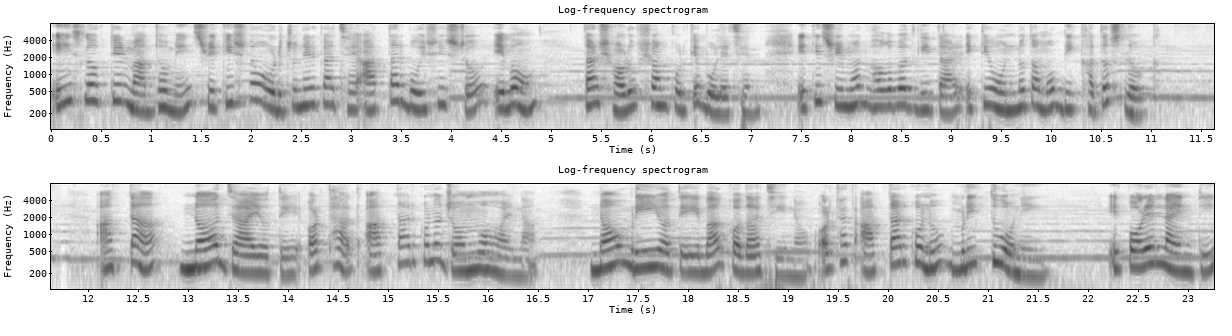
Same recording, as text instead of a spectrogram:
এই শ্লোকটির মাধ্যমে শ্রীকৃষ্ণ অর্জুনের কাছে আত্মার বৈশিষ্ট্য এবং তার স্বরূপ সম্পর্কে বলেছেন। এটি শ্রীমদ্ ভগবদ্গীতার একটি অন্যতম বিখ্যাত শ্লোক। আত্মা ন জায়তে অর্থাৎ আত্মার কোনো জন্ম হয় না। ন মৃয়তে বা কদাচিন অর্থাৎ আত্মার কোনো মৃত্যুও নেই। এর পরের লাইনটি,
